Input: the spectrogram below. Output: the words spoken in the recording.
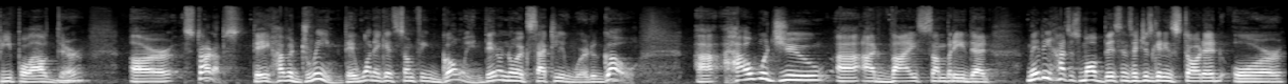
people out there are startups. They have a dream. They want to get something going. They don't know exactly where to go. Uh, how would you uh, advise somebody that maybe has a small business that's just getting started, or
